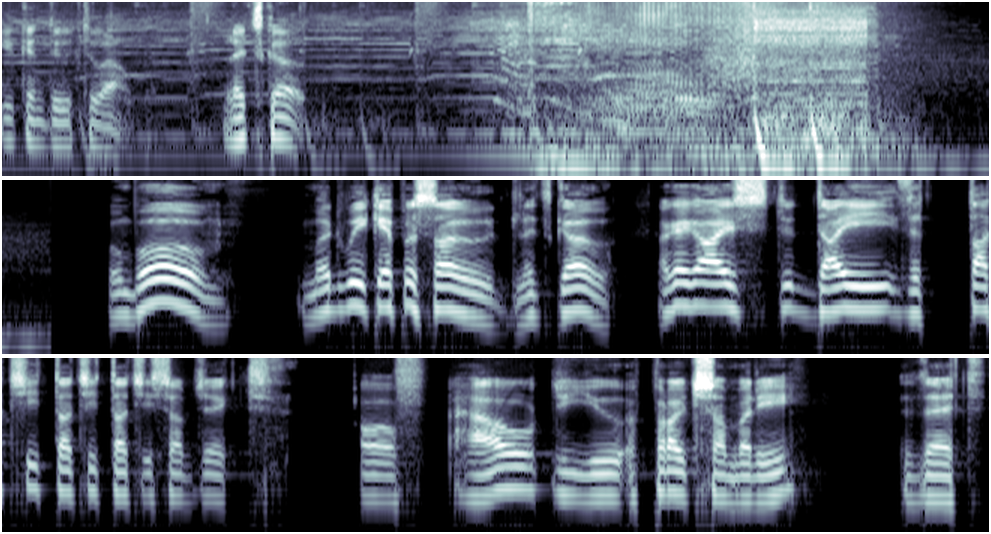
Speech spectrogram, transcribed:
you can do to help. Let's go. Boom, boom. Midweek episode. Let's go. Okay, guys, today the touchy, touchy, touchy subject of how do you approach somebody that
